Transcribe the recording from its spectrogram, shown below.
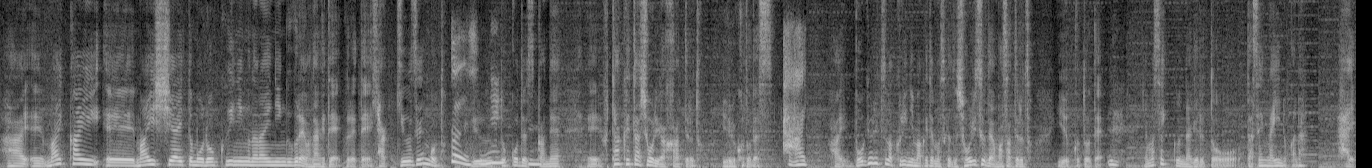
はい、えー毎回、えー毎試合とも6イニング7イニングぐらいは投げてくれて100球前後というとこですかね。えー2桁勝利がかかっているということです。はい。はい、防御率はクリに負けてますけど勝利数では勝ってるということで、うん。山崎君投げると打線がいいのかな。はい、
